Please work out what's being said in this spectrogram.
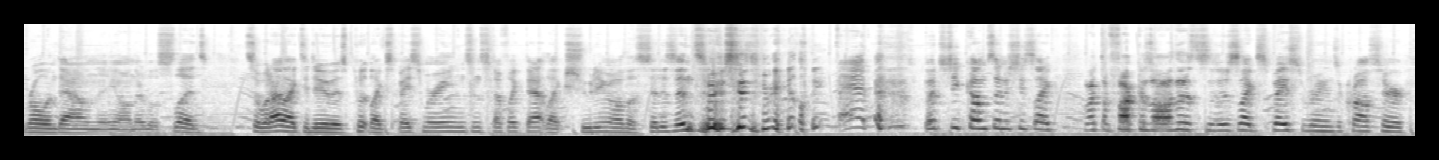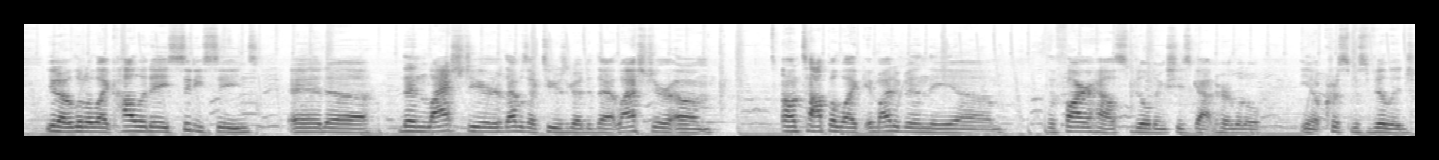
rolling down, you know, on their little sleds. So what I like to do is put like space marines and stuff like that, like shooting all the citizens, which is really bad. But she comes in and she's like, "What the fuck is all this?" And there's like space marines across her, you know, little like holiday city scenes. And uh, then last year, that was like two years ago. I did that last year. Um, on top of like it might have been the um, the firehouse building. She's got her little, you know, Christmas village.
